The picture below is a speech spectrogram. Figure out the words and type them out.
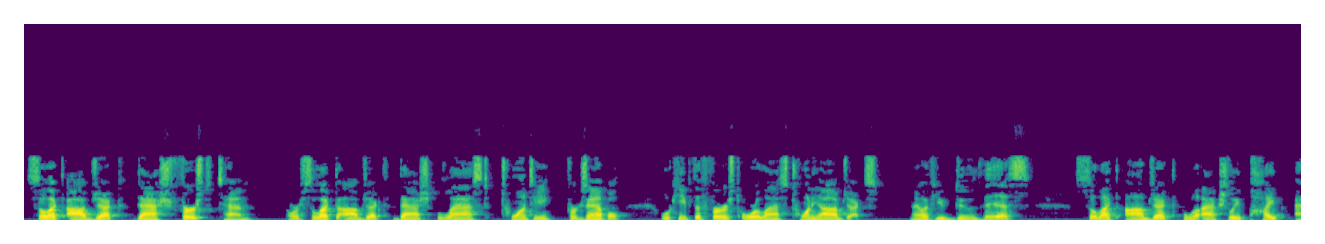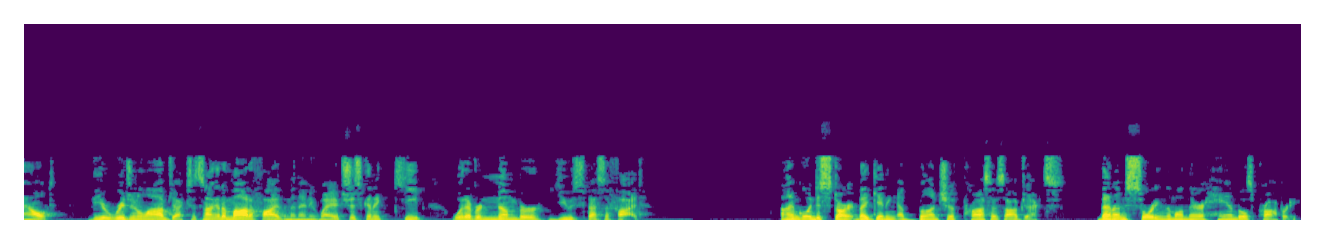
Select object dash first 10 or select object dash last 20, for example, will keep the first or last 20 objects. Now if you do this, select object will actually pipe out the original objects. It's not going to modify them in any way. It's just going to keep whatever number you specified. I'm going to start by getting a bunch of process objects. Then I'm sorting them on their handles property.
